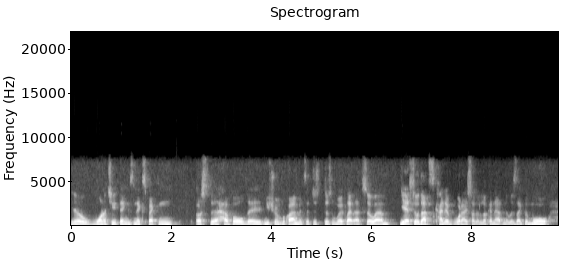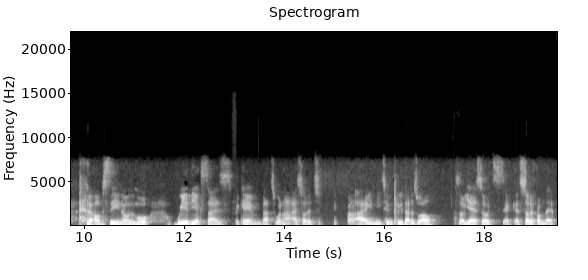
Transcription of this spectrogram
you know, one or two things and expecting us to have all the nutrient requirements. It just doesn't work like that. So, um, yeah, so that's kind of what I started looking at. And it was like the more, obviously, you know, the more weird the exercise became, that's when I started to, I need to include that as well. So yeah, so it's, it's sort of from there.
